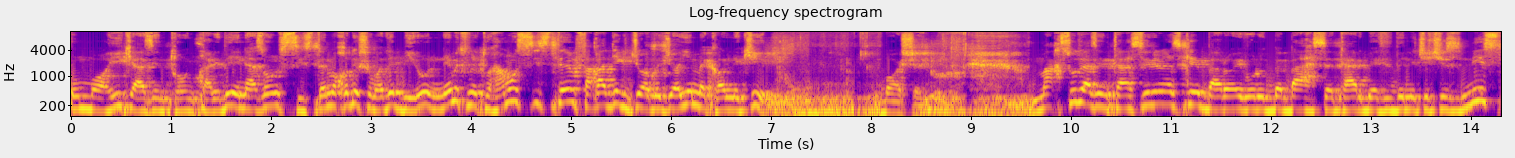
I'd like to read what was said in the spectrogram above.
اون ماهی که از این تنگ پریده این از اون سیستم خودش اومده بیرون. نمی‌تونه تو همون سیستم فقط یک جابجایی مکانیکی باشه. مقصود از این تصویر این است که برای ورود به بحث تربیت دینی چه چیز نیست.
